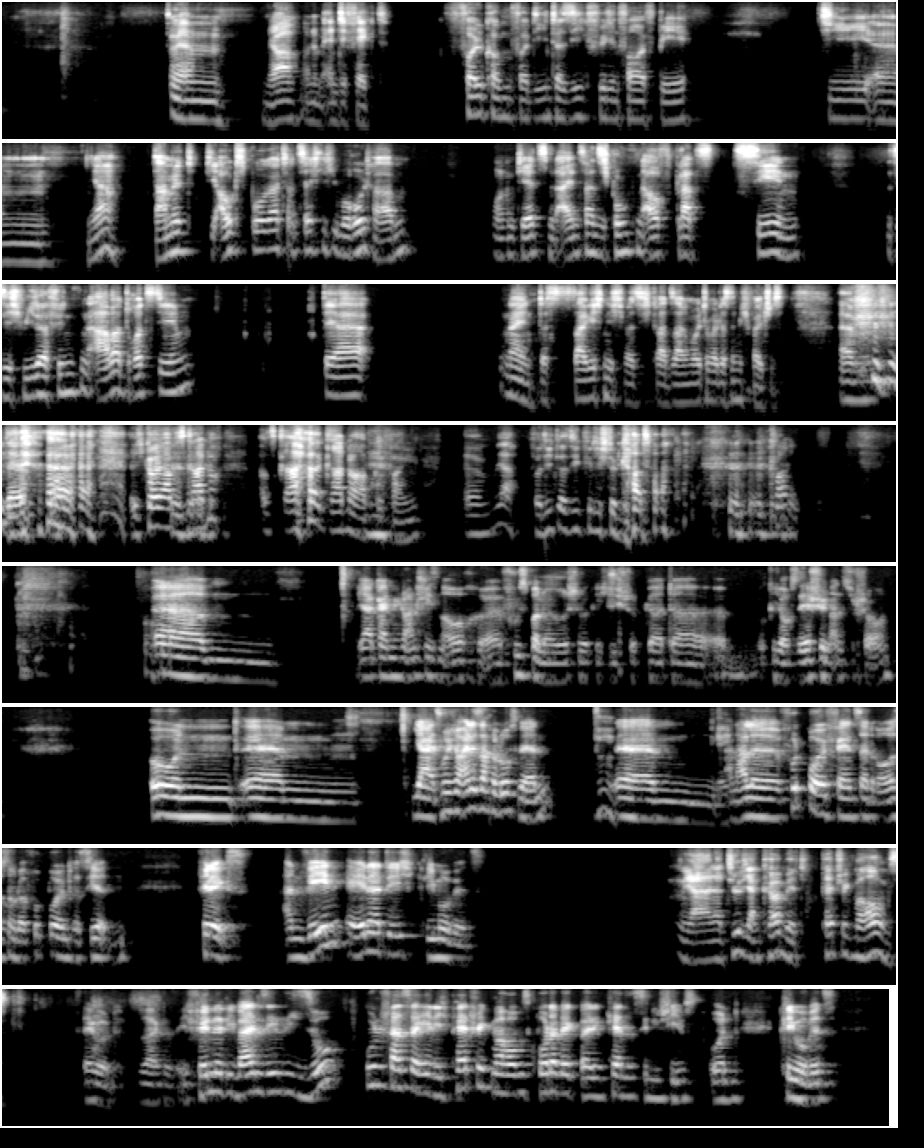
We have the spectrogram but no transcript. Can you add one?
Ähm, ja, und im Endeffekt vollkommen verdienter Sieg für den VfB, die ähm, ja damit die Augsburger tatsächlich überholt haben und jetzt mit 21 Punkten auf Platz 10 sich wiederfinden, aber trotzdem der. Nein, das sage ich nicht, was ich gerade sagen wollte, weil das nämlich falsch ist. Ähm, der, ich habe es gerade noch, noch abgefangen. Ähm, ja, verdienter Sieg für die Stuttgarter. Ähm, ja, kann ich mich nur anschließen, auch äh, fußballerisch wirklich die Stuttgarter äh, wirklich auch sehr schön anzuschauen. Und ähm, ja, jetzt muss ich noch eine Sache loswerden. Hm. Ähm, okay. An alle Football-Fans da draußen oder Football-Interessierten. Felix, an wen erinnert dich Klimowitz? Ja, natürlich an Kermit, Patrick Mahomes. Sehr gut, du sagst es. Ich finde, die beiden sehen sich so unfassbar ähnlich. Patrick Mahomes, Quarterback bei den Kansas City Chiefs und Klimowitz.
